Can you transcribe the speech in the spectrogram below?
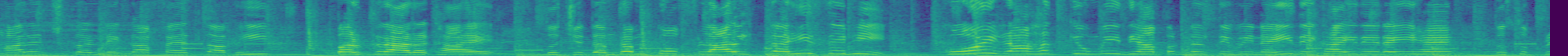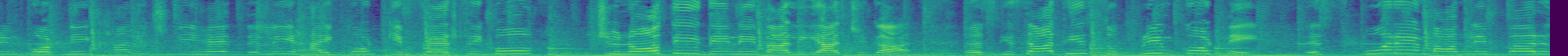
खारिज करने का फैसला भी बरकरार रखा है। तो चिदम्बरम को फ़िलहाल कहीं से भी कोई राहत की उम्मीद यहाँ पर मिलती हुई नहीं दिखाई दे रही है। तो सुप्रीम कोर्ट ने खारिज की है दिल्ली हाईकोर्ट के फैसले को चुनौती देने वाली याचिका। इसके साथ ही सुप्रीम कोर्ट ने इस पूरे मामले पर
